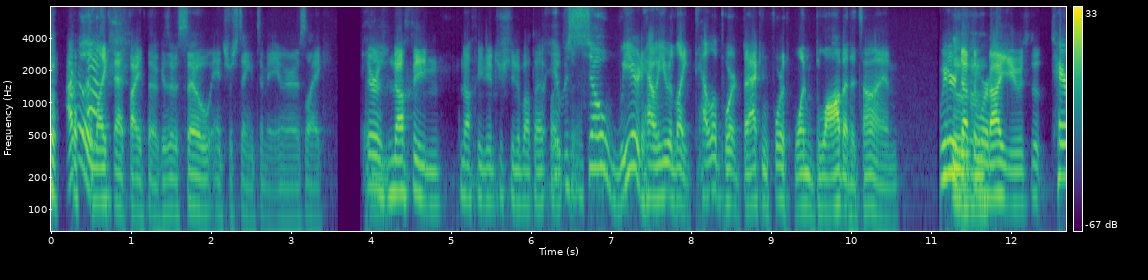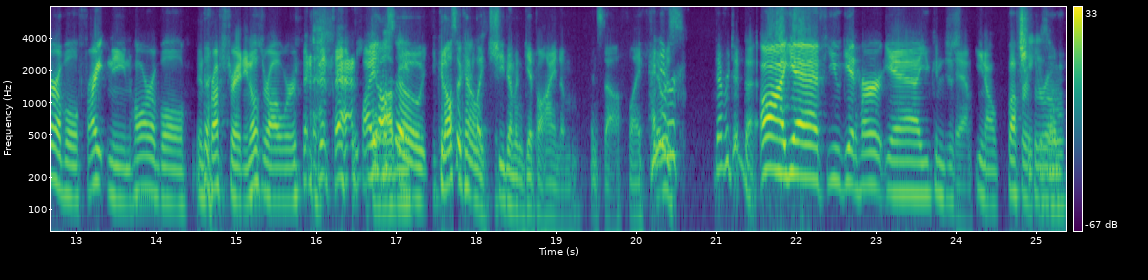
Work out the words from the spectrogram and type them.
really, I really liked that fight though because it was so interesting to me. Where it was like, There was nothing, nothing interesting about that fight. It was so. so weird how he would like teleport back and forth one blob at a time. weird. Not the Mhm. word I use. The terrible, frightening, horrible, and frustrating. Those are all words that fit that You fight. could also, you could also kind of like cheat him and get behind him and stuff. Like I never, was, never did that. Oh yeah, if you get hurt, yeah, you can just Yeah. you know buffer Cheese through 'em.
